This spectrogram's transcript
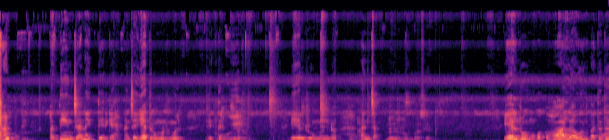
ಹಾಂ ಹದಿನೈದು ಜನ ಇತ್ತೇರಿಗೆ ಅಂಚ ಏತ್ ರೂಮ್ ಉಂಡು ಮೂಲು ಇತ್ತೆ ಏಳು ರೂಮ್ ಉಂಡು ಅಂಚ. ಏಳು ರೂಮ್ ಬೊಕ್ಕ ಹಾಲ್ ಒಂದು ಬತ್ತದು?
